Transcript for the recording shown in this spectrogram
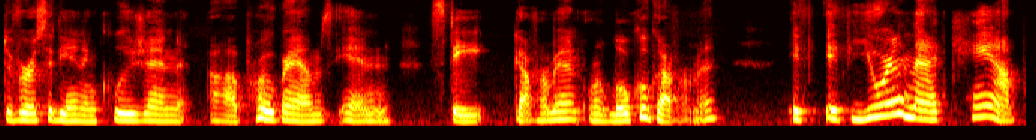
diversity and inclusion uh, programs in state government or local government, if, if you're in that camp,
